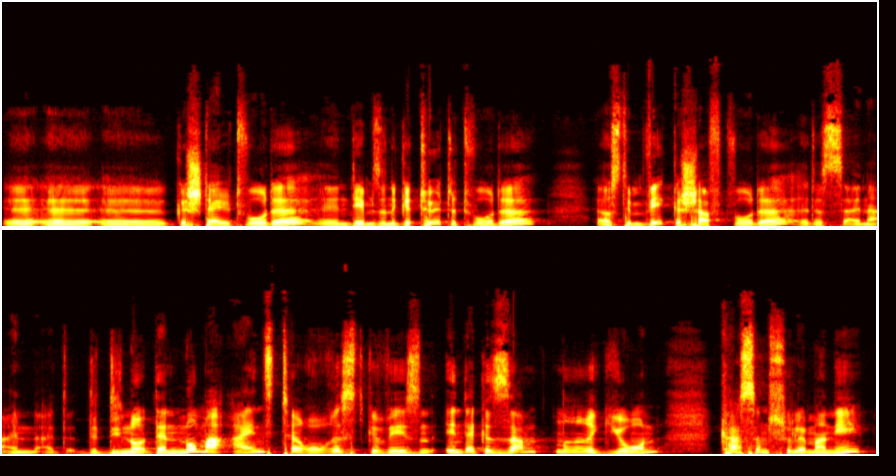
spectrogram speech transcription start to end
gestellt wurde, in dem Sinne getötet wurde, aus dem Weg geschafft wurde. Äh, das ist eine, ein, die, der Nummer eins Terrorist gewesen in der gesamten Region, Qasem Soleimani.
